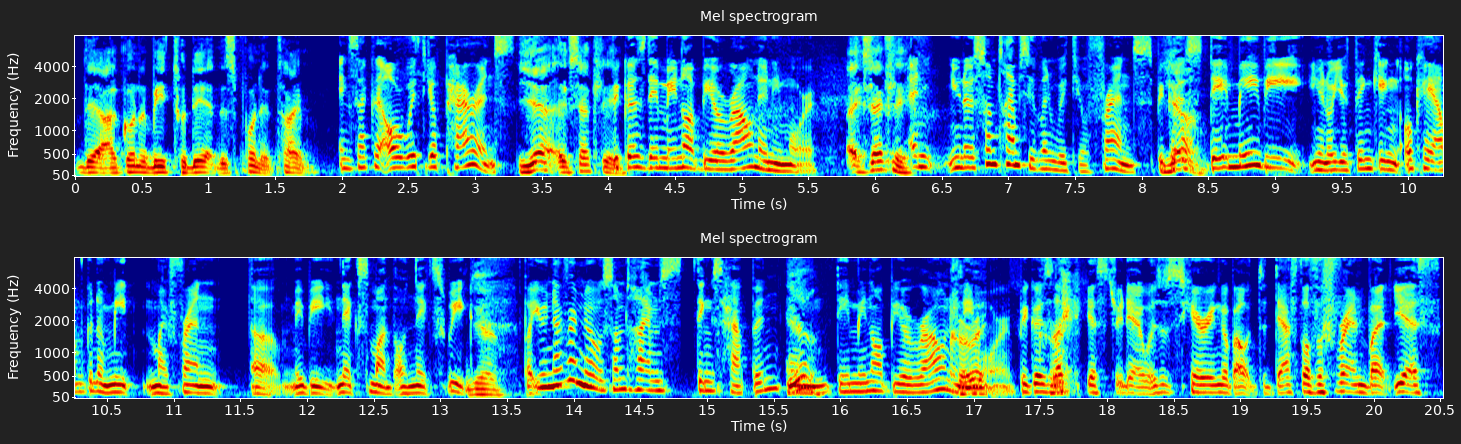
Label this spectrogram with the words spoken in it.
they are going to be today at this point in time. Exactly. Or with your parents. Yeah, exactly. Because they may not be around anymore. exactly. And you know, sometimes even with your friends, because Yeah. they may be, you know, you're thinking, okay, I'm going to meet my friend uh, maybe next month or next week. Yeah. But you never know. Sometimes things happen, and Yeah. they may not be around Correct. anymore. Because like yesterday, I was just hearing about the death of a friend. But yes,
